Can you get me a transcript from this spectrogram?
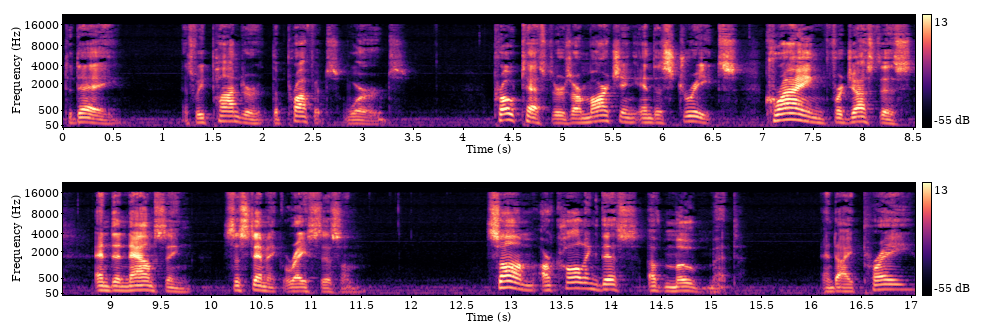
Today, as we ponder the prophet's words, protesters are marching in the streets, crying for justice and denouncing systemic racism. Some are calling this a movement, and I pray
